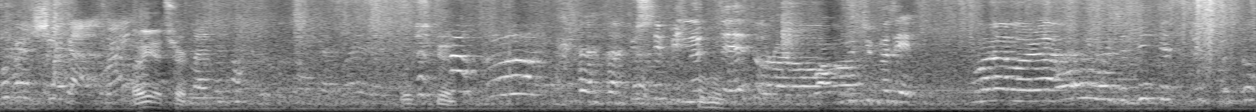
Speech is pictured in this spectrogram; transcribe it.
We're gonna share that, right? Oh yeah, sure. Looks good. Je t'ai fait une tête, oh là là. tu faisais. Voilà, voilà. Je déteste les photos.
